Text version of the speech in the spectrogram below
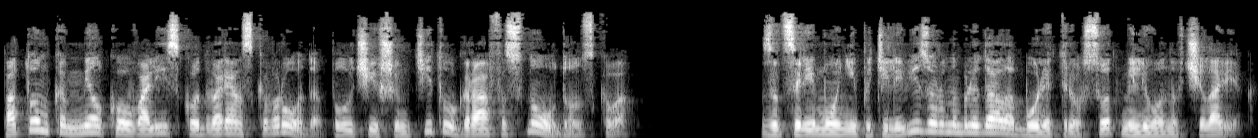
потомком мелкого валийского дворянского рода, получившим титул графа Сноудонского. За церемонией по телевизору наблюдало более 300 миллионов человек.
